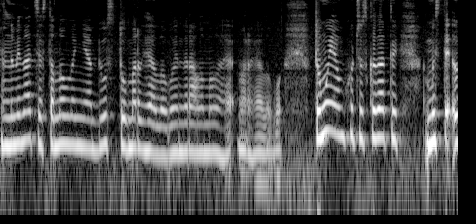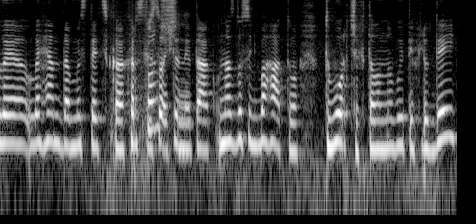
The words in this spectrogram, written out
Номінація встановлення бюсту Маргелову, генералу Марге- Маргелову. Тому я вам хочу сказати, мисте... легенда мистецька Херсонщини. Херсонщини. Так, у нас досить багато творчих, талановитих людей,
